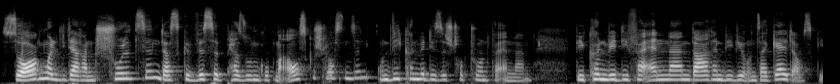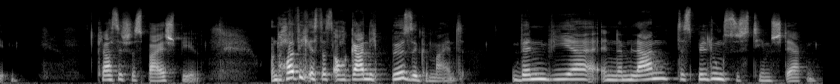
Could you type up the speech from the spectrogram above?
sorgen oder die daran schuld sind, dass gewisse Personengruppen ausgeschlossen sind. Und wie können wir diese Strukturen verändern? Wie können wir die verändern darin, wie wir unser Geld ausgeben? Klassisches Beispiel. Und häufig ist das auch gar nicht böse gemeint. Wenn wir in einem Land das Bildungssystem stärken,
